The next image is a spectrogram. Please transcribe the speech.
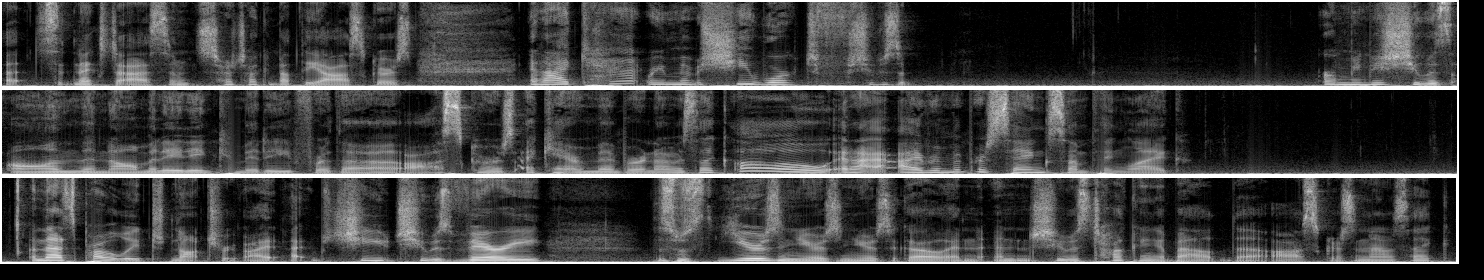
uh, sit next to us and started talking about the Oscars. And I can't remember. She worked. She was a, or maybe she was on the nominating committee for the Oscars. I can't remember. And I was like, oh, and I, I remember saying something like, and that's probably not true. I, I she she was very. This was years and years and years ago, and and she was talking about the Oscars, and I was like,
